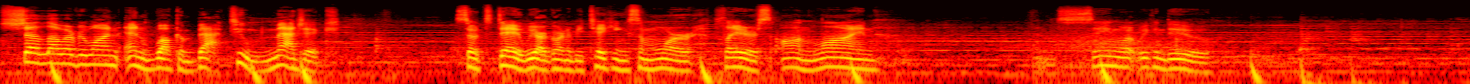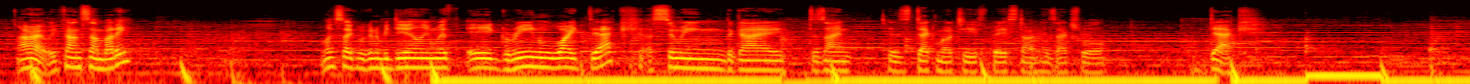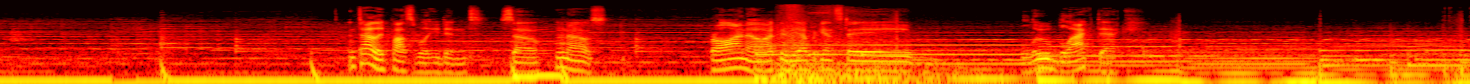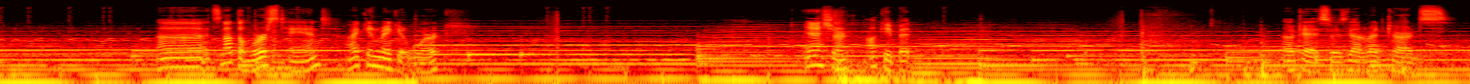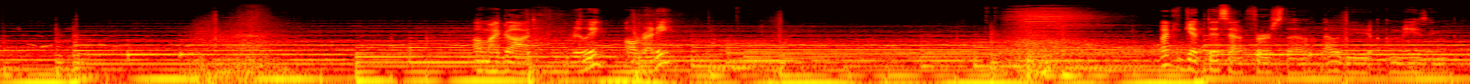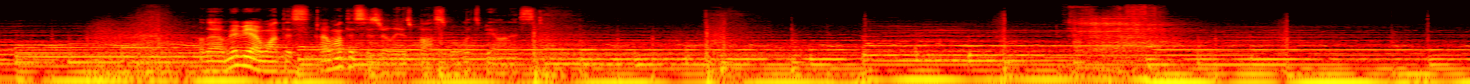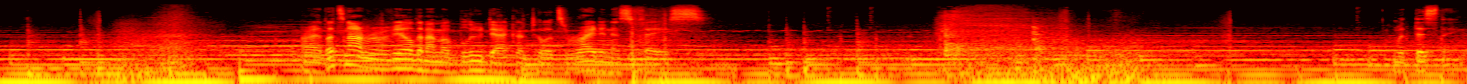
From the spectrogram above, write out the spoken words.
Hello everyone and welcome back to Magic. So today we are going to be taking some more players online and seeing what we can do. Alright, we found somebody. Looks like we're going to be dealing with a green-white deck, assuming the guy designed his deck motif based on his actual deck. Entirely possible he didn't, so who knows. For all I know, I could be up against a blue-black deck. Uh, it's not the worst hand. I can make it work. Yeah, sure. I'll keep it. Okay, so he's got red cards. My god. Really? Already? If I could get this out first, though, that would be amazing. Although, maybe I want this, I want this as early as possible, let's be honest. Let's not reveal that I'm a blue deck until it's right in his face. With this thing.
